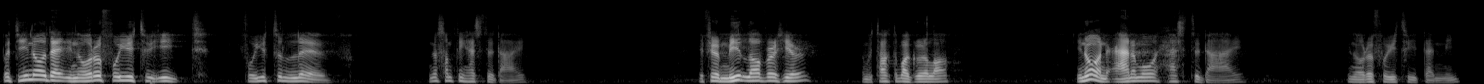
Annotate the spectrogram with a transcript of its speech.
But do you know that in order for you to eat, for you to live, you know something has to die? If you're a meat lover here, and we talked about grill off, you know an animal has to die in order for you to eat that meat?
